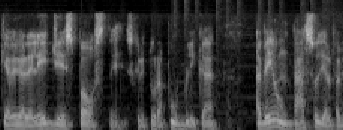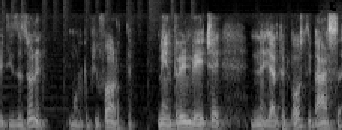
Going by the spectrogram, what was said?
che aveva le leggi esposte, scrittura pubblica, aveva un tasso di alfabetizzazione molto più forte, mentre invece negli altri posti bassa.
